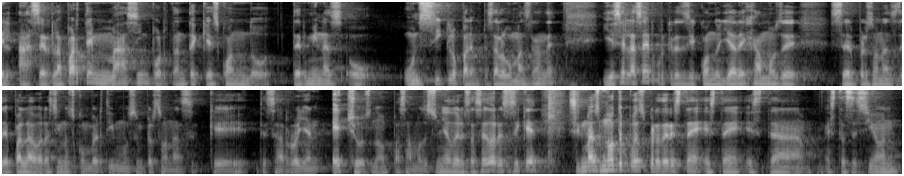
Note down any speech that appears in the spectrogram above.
el hacer. La parte más importante que es cuando terminas o un ciclo para empezar algo más grande. Y es el hacer, porque les decía, cuando ya dejamos de ser personas de palabras y nos convertimos en personas que desarrollan hechos, ¿no? Pasamos de soñadores a hacedores. Así que, sin más, no te puedes perder este, este, esta, esta sesión,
